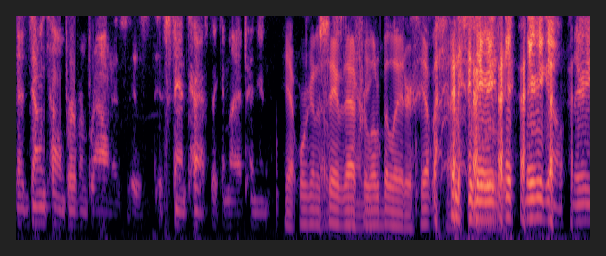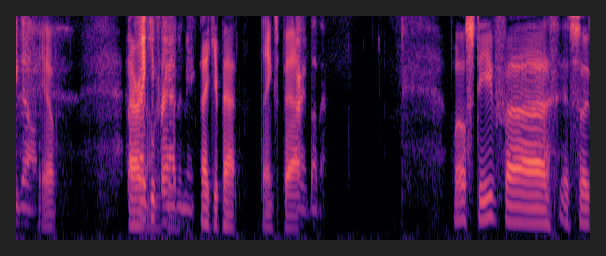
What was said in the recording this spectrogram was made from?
that downtown bourbon brown is, is is fantastic in my opinion. Yeah, we're going to save that for a little bit later. Yep. there, you, there you go. There you go. Yep. All right. Thank right. you for having me. Thank you, Pat. Thanks, Pat. All right, bye bye. Well, Steve, uh, it's a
